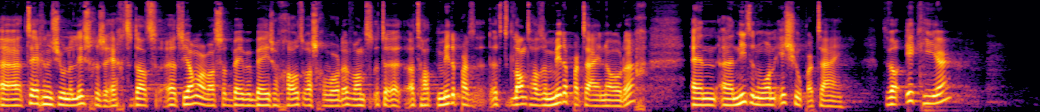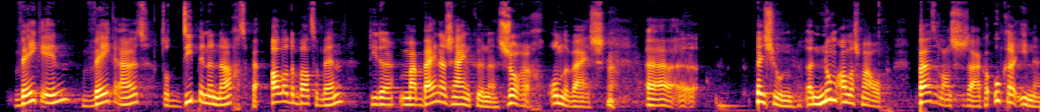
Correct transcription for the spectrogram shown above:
Uh, tegen een journalist gezegd dat het jammer was dat BBB zo groot was geworden, want het, uh, het, had het land had een middenpartij nodig en uh, niet een one-issue partij. Terwijl ik hier week in, week uit, tot diep in de nacht bij alle debatten ben die er maar bijna zijn kunnen. Zorg, onderwijs, ja. pensioen, noem alles maar op. Buitenlandse zaken, Oekraïne,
